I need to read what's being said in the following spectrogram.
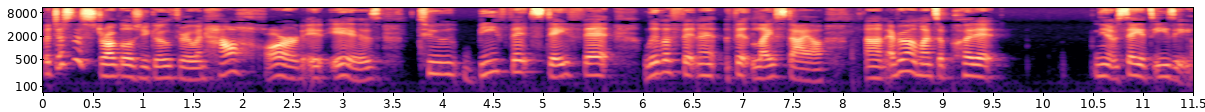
but just the struggles you go through and how hard it is to be fit, stay fit, live a fit, fit lifestyle. Um, everyone wants to put it you know, say it's easy.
